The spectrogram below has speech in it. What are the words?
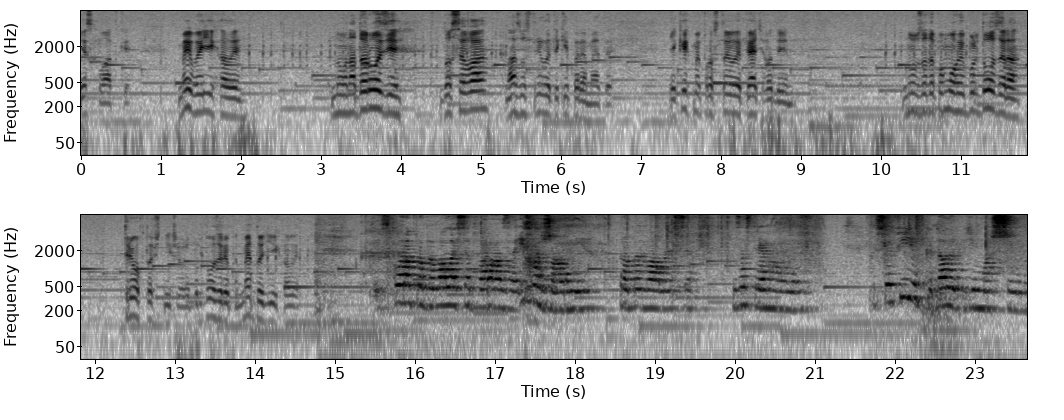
є складки. Ми виїхали. Ну, на дорозі до села нас зустріли такі перемети, яких ми простояли 5 годин. Ну, за допомогою бульдозера, трьох точніше, бульдозерів, ми доїхали. Скоро пробивалася два рази, і пожарні пробивалися, застрягали. І Софію кидали під їм машину.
